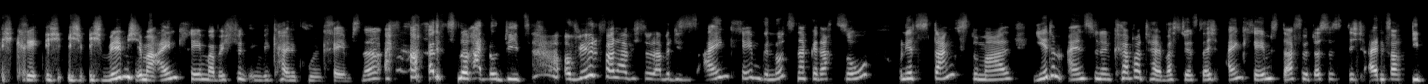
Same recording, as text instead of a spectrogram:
ich, ich, ich, ich will mich immer eincremen, aber ich finde irgendwie keine coolen Cremes. Ne? das ist eine Randnotiz. Auf jeden Fall habe ich so aber dieses Eincremen genutzt und habe gedacht, so, und jetzt dankst du mal jedem einzelnen Körperteil, was du jetzt gleich eincremst, dafür, dass es dich einfach, die,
